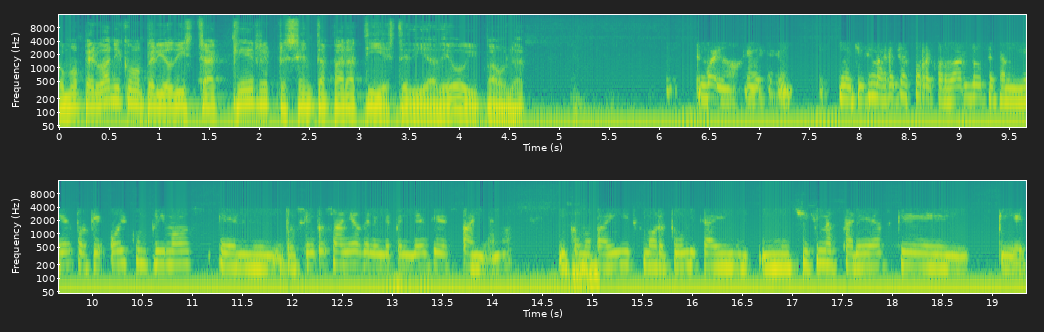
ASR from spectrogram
Como peruano y como periodista, ¿qué representa para ti este día de hoy, Paula? Bueno, eh, eh, muchísimas gracias por recordarlo, César Miguel, porque hoy cumplimos el 200 años de la independencia de España, ¿no? Y como país, como república, hay muchísimas tareas que, que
